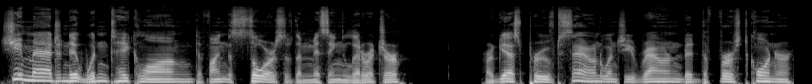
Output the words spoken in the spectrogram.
She imagined it wouldn't take long to find the source of the missing literature. Her guess proved sound when she rounded the first corner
